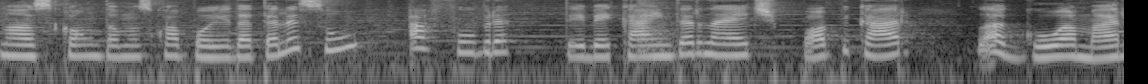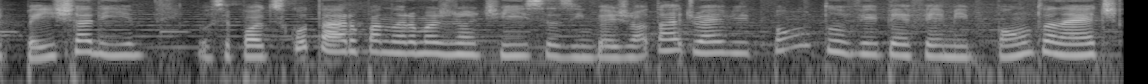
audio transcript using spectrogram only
Nós contamos com o apoio da Telesul, a Fubra, TBK Internet, Popcar, Lagoa Mar Peixaria. Você pode escutar o Panorama de Notícias em bjradioweb.vipfm.net,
